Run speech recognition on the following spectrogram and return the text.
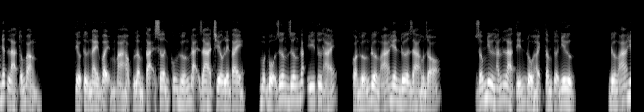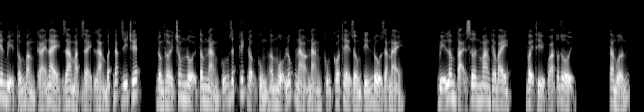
Nhất là tống bằng. Tiểu tử này vậy mà học lâm tại sơn cũng hướng đại gia chiêu lên tay, một bộ dương dương đắc ý tư thái, còn hướng đường á hiên đưa ra hôn gió. Giống như hắn là tín đồ hạch tâm tựa như. Đường á hiên bị tống bằng cái này ra mặt dạy làm bất đắc dĩ chết, đồng thời trong nội tâm nàng cũng rất kích động cùng hâm mộ, lúc nào nàng cũng có thể giống tín đồ dạng này bị lâm tại sơn mang theo bay, vậy thì quá tốt rồi. Ta muốn,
